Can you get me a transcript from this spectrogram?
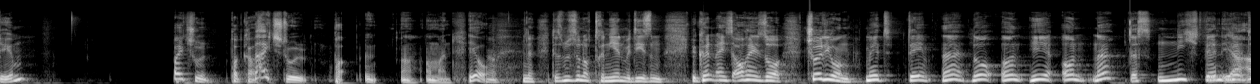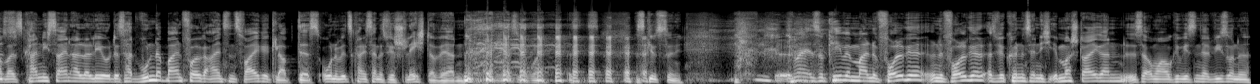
dem Beichtstuhl-Podcast. Beichtstuhl. Po- äh, Oh, oh Mann. Jo. Ne, Das müssen wir noch trainieren mit diesem. Wir könnten eigentlich auch eigentlich so, Entschuldigung, mit dem, ne, no und hier und, ne? Das nicht werden. Ja, aber es kann nicht sein, Alter Leo. Das hat wunderbar in Folge 1 und 2 geklappt. Das, ohne Witz kann nicht sein, dass wir schlechter werden. Das, das, das gibt's doch nicht. Ich meine, es ist okay, wenn mal eine Folge, eine Folge, also wir können uns ja nicht immer steigern. Ist ja auch mal okay, wir sind halt wie so eine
